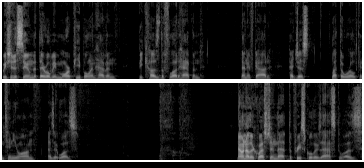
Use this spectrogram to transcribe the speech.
we should assume that there will be more people in heaven because the flood happened than if God had just let the world continue on as it was. Now, another question that the preschoolers asked was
